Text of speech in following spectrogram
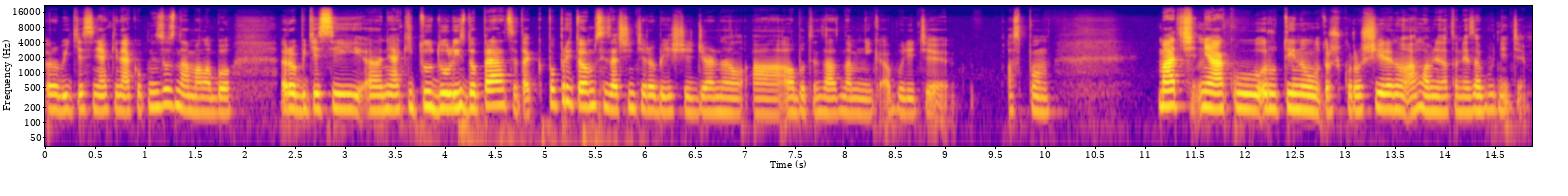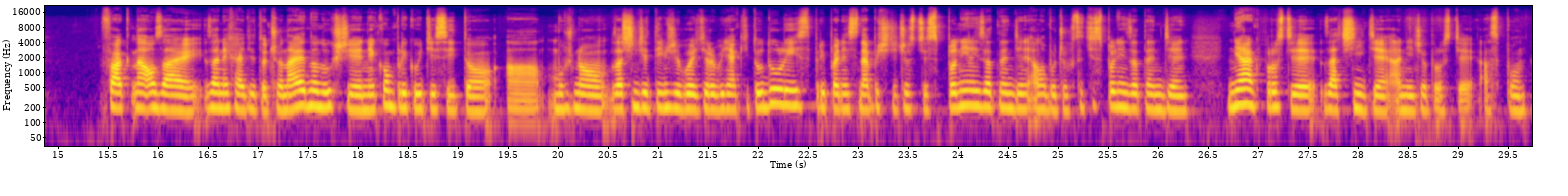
robíte si nejaký nákupný zoznam alebo robíte si e, nejaký to-do list do práce, tak popri tom si začnite robiť ešte journal a, alebo ten záznamník a budete aspoň mať nejakú rutinu trošku rozšírenú a hlavne na to nezabudnete fakt naozaj zanechajte to čo najjednoduchšie, nekomplikujte si to a možno začnite tým, že budete robiť nejaký to-do list, prípadne si napíšete, čo ste splnili za ten deň alebo čo chcete splniť za ten deň. Nejak proste začnite a niečo proste aspoň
